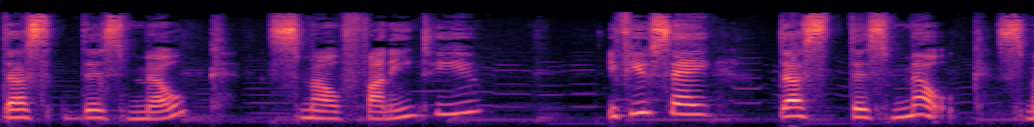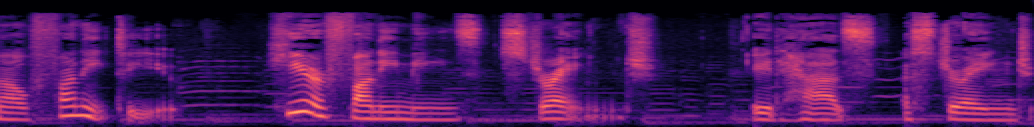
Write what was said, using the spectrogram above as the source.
Does this milk smell funny to you? If you say, Does this milk smell funny to you? Here, funny means strange. It has a strange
